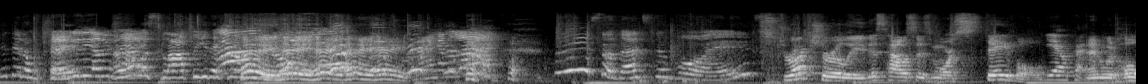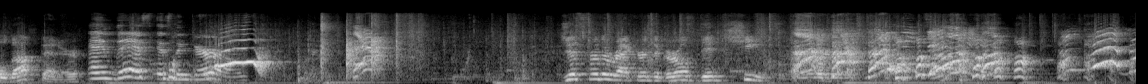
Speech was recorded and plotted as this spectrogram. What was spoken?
they did okay. Should I do the other I mean, it was sloppy. They Hey, hey, hey, hey, hey. I ain't gonna lie. So that's the boys. Structurally, this house is more stable Yeah, okay. and would hold up better. And this is the girls. Just for the record, the girls did cheat. Oh, no,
